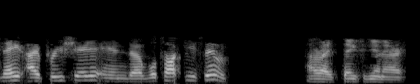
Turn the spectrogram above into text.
Nate, I appreciate it, and uh, we'll talk to you soon. All right. Thanks again, Eric.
